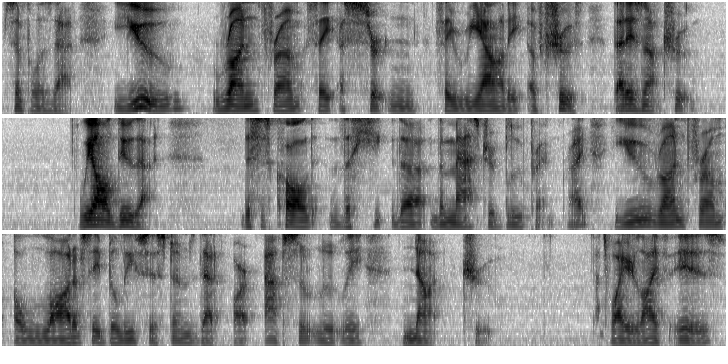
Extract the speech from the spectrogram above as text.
Simple as that. You run from, say, a certain, say, reality of truth. That is not true. We all do that. This is called the the the master blueprint, right? You run from a lot of say belief systems that are absolutely not true. That's why your life is.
